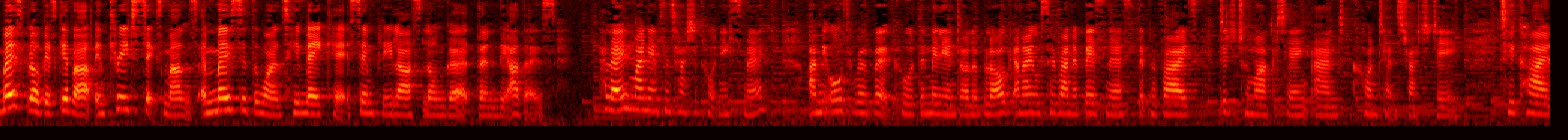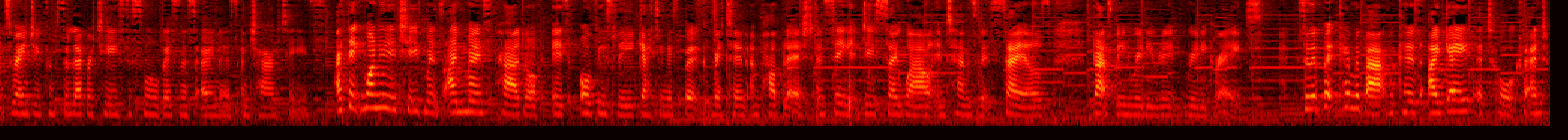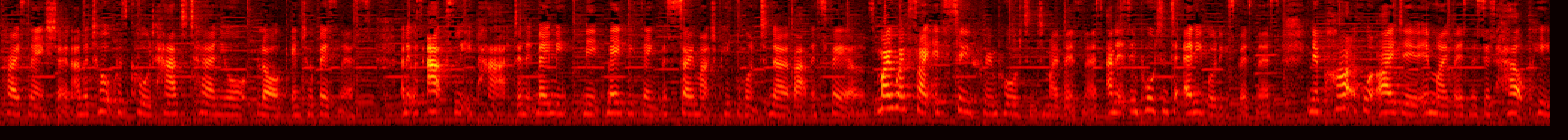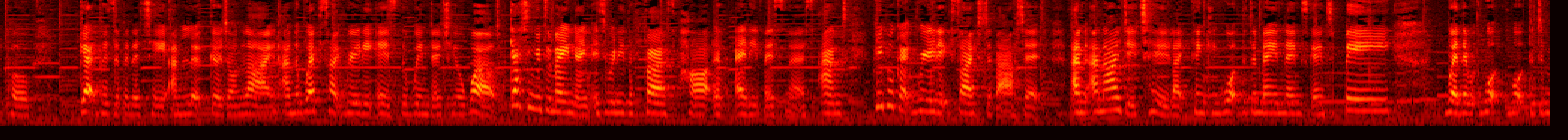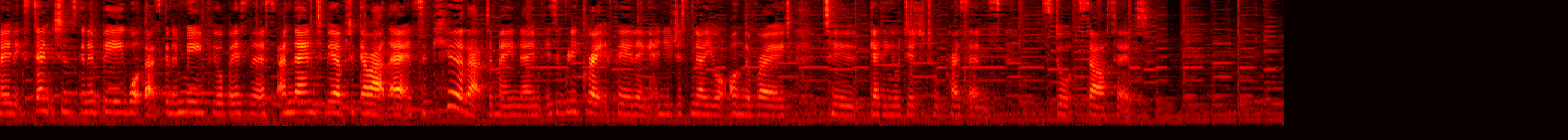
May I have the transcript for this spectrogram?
Most bloggers give up in three to six months, and most of the ones who make it simply last longer than the others. Hello, my name is Natasha Courtenay Smith. I'm the author of a book called The Million Dollar Blog, and I also run a business that provides digital marketing and content strategy to clients ranging from celebrities to small business owners and charities. I think one of the achievements I'm most proud of is obviously getting this book written and published and seeing it do so well in terms of its sales. That's been really, really, really great. So the book came about because I gave a talk for Enterprise Nation and the talk was called How to Turn Your Blog into a Business and it was absolutely packed and it made me, made me think there's so much people want to know about this field. My website is super important to my business and it's important to anybody's business. You know, part of what I do in my business is help people get visibility and look good online and the website really is the window to your world. Getting a domain name is really the first part of any business and people get really excited about it and, and I do too, like thinking what the domain name is going to be, whether what, what the domain extension is going to be, what that's going to mean for your business, and then to be able to go out there and secure that domain name is a really great feeling, and you just know you're on the road to getting your digital presence started.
